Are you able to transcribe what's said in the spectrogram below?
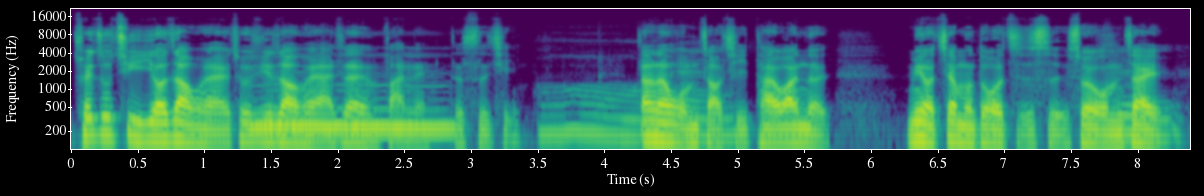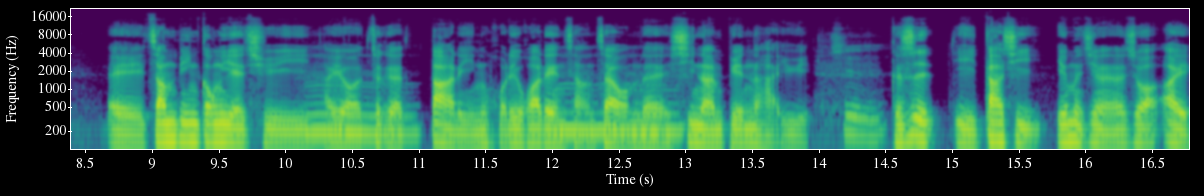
吹出去又绕回来，出去绕回来，这、嗯、很烦的、欸、这事情。哦，当然我们早期台湾的没有这么多的知识，所以我们在诶彰滨工业区，还有这个大林火力发电厂，在我们的西南边的海域，是。可是以大气原本基本上说，哎。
